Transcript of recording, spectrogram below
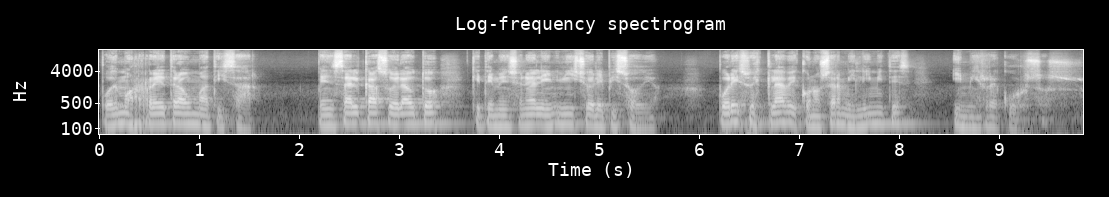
podemos retraumatizar. Pensá el caso del auto que te mencioné al inicio del episodio. Por eso es clave conocer mis límites y mis recursos.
